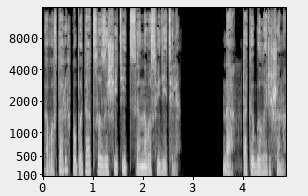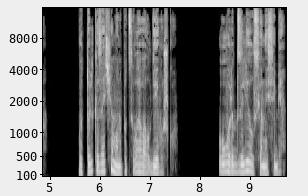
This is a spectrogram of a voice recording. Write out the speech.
А во-вторых, попытаться защитить ценного свидетеля. Да, так и было решено. Вот только зачем он поцеловал девушку? Увард злился на себя,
